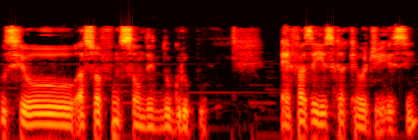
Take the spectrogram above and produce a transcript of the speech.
o seu, a sua função dentro do grupo é fazer isso que a Kel disse,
